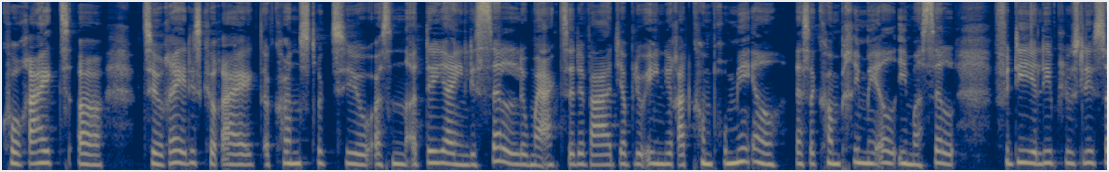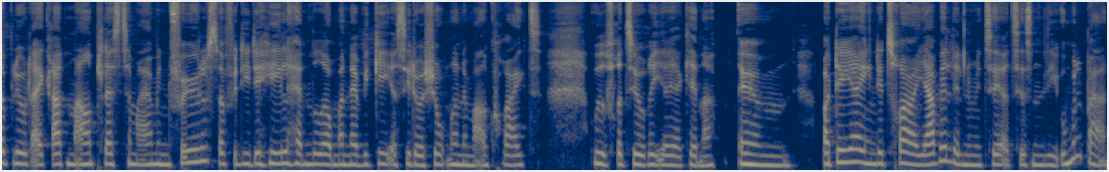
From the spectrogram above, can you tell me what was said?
korrekt og teoretisk korrekt og konstruktiv og sådan, og det jeg egentlig selv lå mærke til, det var, at jeg blev egentlig ret komprimeret, altså komprimeret i mig selv, fordi jeg lige pludselig, så blev der ikke ret meget plads til mig og mine følelser, fordi det hele handlede om at navigere situationerne meget korrekt, ud fra teorier jeg kender. Øhm, og det jeg egentlig tror, jeg vil invitere til sådan lige umiddelbart,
